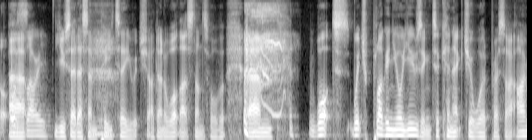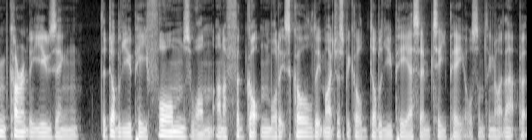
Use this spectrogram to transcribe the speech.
Oh, uh, sorry. You said SMPT, which I don't know what that stands for, but um, what which plugin you're using to connect your WordPress site? I'm currently using the WP Forms one, and I've forgotten what it's called. It might just be called WP SMTP or something like that. But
